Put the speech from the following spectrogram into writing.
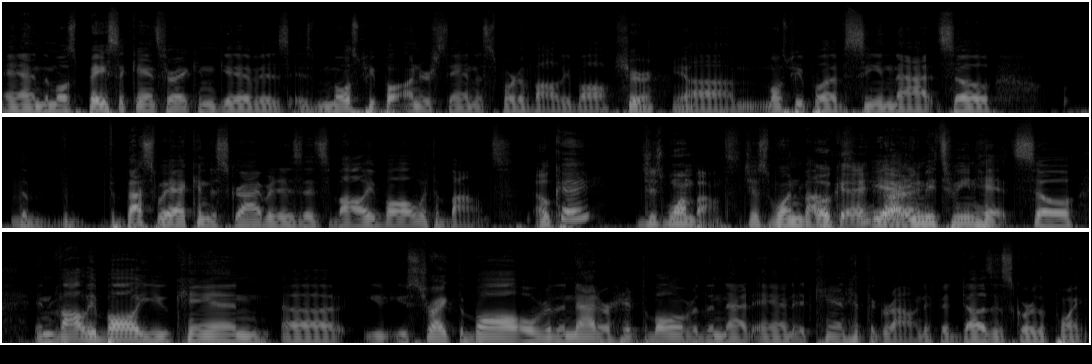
And the most basic answer I can give is is most people understand the sport of volleyball. Sure. Yeah. Um, most people have seen that. So the, the the best way I can describe it is it's volleyball with a bounce. okay. Just one bounce. Just one bounce. Okay, Yeah, all in between hits. So in volleyball, you can uh, you you strike the ball over the net or hit the ball over the net, and it can't hit the ground. If it does, it scores a point.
